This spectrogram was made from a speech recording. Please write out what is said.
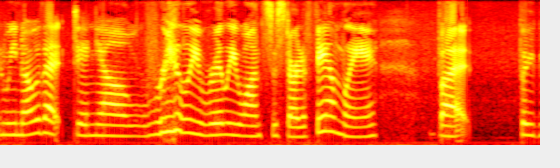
And we know that Danielle really, really wants to start a family, but the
